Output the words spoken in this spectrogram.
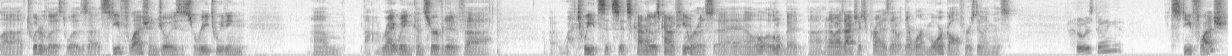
uh, Twitter list was uh, Steve Flesch enjoys retweeting um, right wing conservative uh, uh, tweets. It's it's kind of it was kind of humorous uh, and a little, a little bit, uh, and I was actually surprised that there weren't more golfers doing this. Who is doing it? Steve Flesch.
